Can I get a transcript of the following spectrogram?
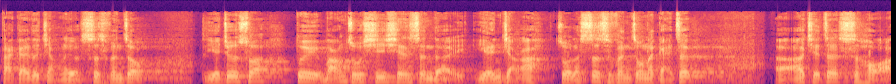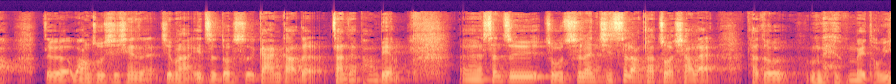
大概都讲了有四十分钟，也就是说对王竹溪先生的演讲啊做了四十分钟的改正。呃，而且这时候啊，这个王竹溪先生基本上一直都是尴尬的站在旁边，呃，甚至于主持人几次让他坐下来，他都没没同意。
